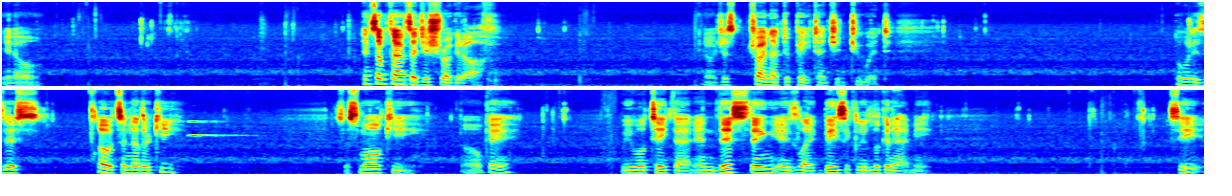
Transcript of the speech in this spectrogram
you know. And sometimes i just shrug it off know just try not to pay attention to it what is this oh it's another key it's a small key. Okay. We will take that. And this thing is like basically looking at me. See,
